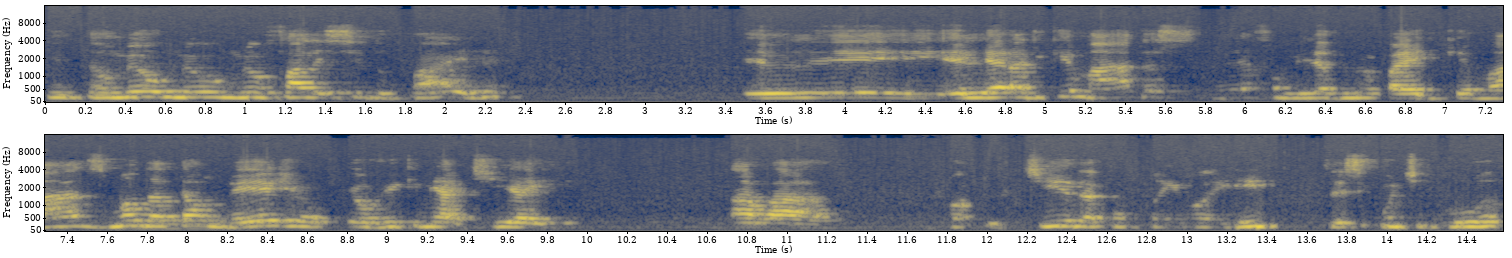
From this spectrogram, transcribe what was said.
Então, meu, meu, meu falecido pai, né? Ele, ele era de Queimadas, né? a família do meu pai é de Queimadas. Manda até um beijo. Eu vi que minha tia aí estava com a curtida, acompanhou aí. Não sei se continua.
